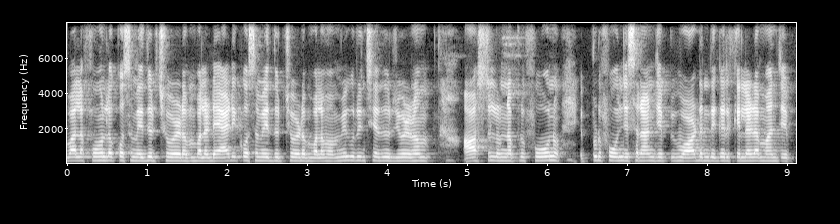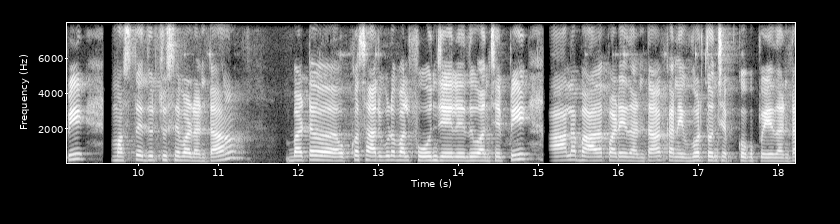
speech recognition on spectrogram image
వాళ్ళ ఫోన్ల కోసం ఎదురు చూడడం వాళ్ళ డాడీ కోసం ఎదురు చూడడం వాళ్ళ మమ్మీ గురించి ఎదురు చూడడం హాస్టల్ ఉన్నప్పుడు ఫోన్ ఎప్పుడు ఫోన్ చేస్తారా అని చెప్పి వార్డెన్ దగ్గరికి వెళ్ళడం అని చెప్పి మస్తు ఎదురు చూసేవాడంట. బట్ ఒక్కసారి కూడా వాళ్ళు ఫోన్ చేయలేదు అని చెప్పి చాలా బాధపడేదంట కానీ ఎవరితో చెప్పుకోకపోయేదంట.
